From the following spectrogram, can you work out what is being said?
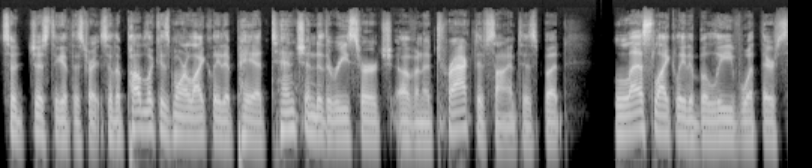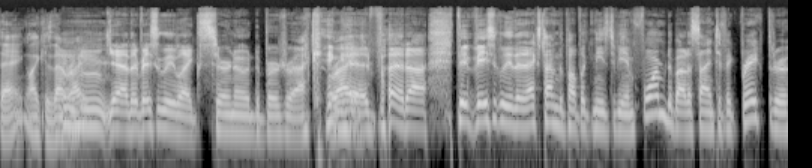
So just to get this right, so the public is more likely to pay attention to the research of an attractive scientist, but less likely to believe what they're saying. Like, is that right? Mhm. Yeah, they're basically like Cyrano de Bergerac. Right. it. But uh, basically, the next time the public needs to be informed about a scientific breakthrough,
